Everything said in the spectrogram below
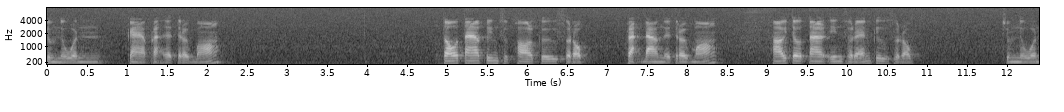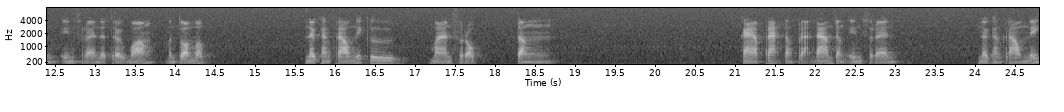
ចំនួនការប្រាក់ដែលត្រូវបង់ total principal គឺសរុបប្រាក់ដើមដែលត្រូវបង់ហើយ total inference គឺសរុបចំនួន inference ដែលត្រូវបង់បន្ទាប់មកនៅខាងក្រោមនេះគឺបានសរុបទាំងការប្រាក់ទាំងប្រាក់ដើមទាំង inference នៅខាងក្រោមនេះ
